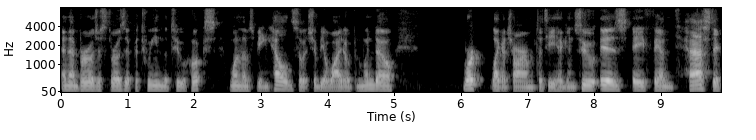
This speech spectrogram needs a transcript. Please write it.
and then Burrow just throws it between the two hooks. One of them's being held, so it should be a wide open window. Work like a charm to Tee Higgins, who is a fantastic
